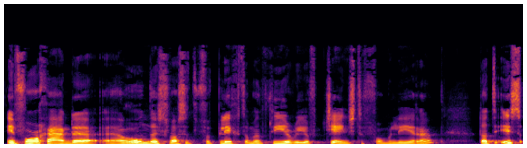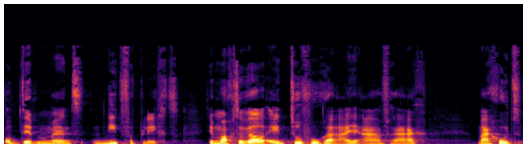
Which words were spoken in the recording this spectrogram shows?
In voorgaande uh, rondes was het verplicht om een theory of change te formuleren. Dat is op dit moment niet verplicht. Je mag er wel één toevoegen aan je aanvraag. Maar goed,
